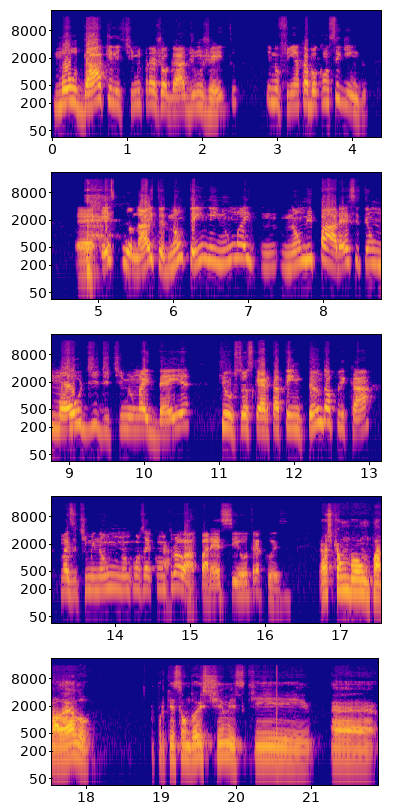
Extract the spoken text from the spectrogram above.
moldar aquele time para jogar de um jeito e no fim acabou conseguindo. É, esse United não tem nenhuma, não me parece ter um molde de time, uma ideia que o Solskjaer está tentando aplicar, mas o time não, não consegue controlar. Parece outra coisa. Eu acho que é um bom paralelo, porque são dois times que é,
